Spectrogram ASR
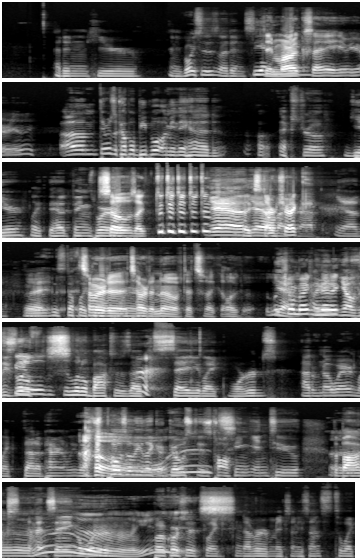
I didn't hear any voices. I didn't see anything. Did. Mark say here here anything? Um, there was a couple people. I mean, they had uh, extra gear, like they had things where. So it was like yeah, like yeah, Star Trek? crap. Yeah, the- Right. the stuff it's like hard that, to it's hard to know if that's like uh, Yeah, I mean, you know, these little fields. the little boxes that say like words out of nowhere, like that apparently, like supposedly, like a ghost is Oh, talking into the box and then saying a word. Oh, But of course, it's like never makes any sense to like.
